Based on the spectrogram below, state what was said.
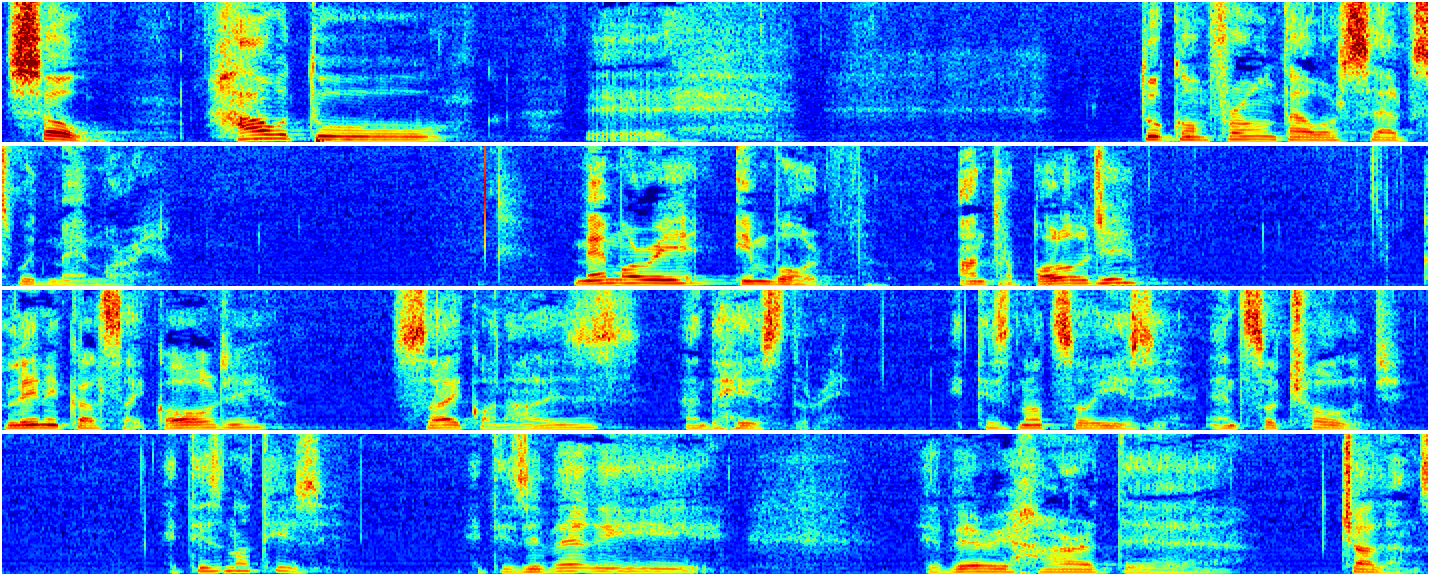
So, how to uh, to confront ourselves with memory? Memory involves anthropology, clinical psychology, psychoanalysis, and history. It is not so easy. And sociology. It is not easy. It is a very, a very hard uh, challenge.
